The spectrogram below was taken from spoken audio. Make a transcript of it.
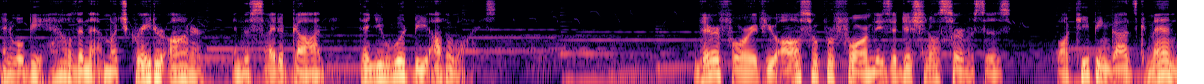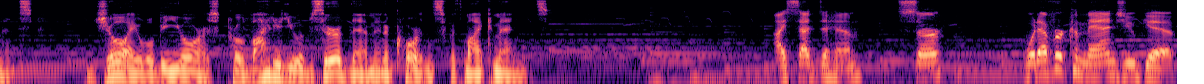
and will be held in that much greater honor in the sight of God than you would be otherwise. Therefore, if you also perform these additional services while keeping God's commandments, joy will be yours, provided you observe them in accordance with my commandments. I said to him, Sir, whatever command you give,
